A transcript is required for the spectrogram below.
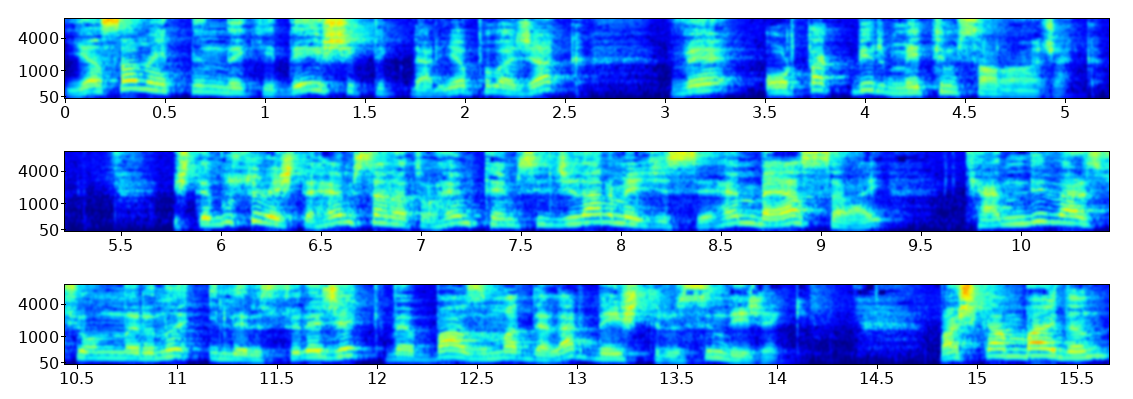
Yasa metnindeki değişiklikler yapılacak ve ortak bir metin sağlanacak. İşte bu süreçte hem Senato hem Temsilciler Meclisi hem Beyaz Saray kendi versiyonlarını ileri sürecek ve bazı maddeler değiştirilsin diyecek. Başkan Biden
